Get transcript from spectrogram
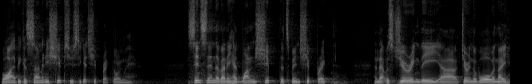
Why? Because so many ships used to get shipwrecked along there. Since then, they've only had one ship that's been shipwrecked, and that was during the, uh, during the war when they,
